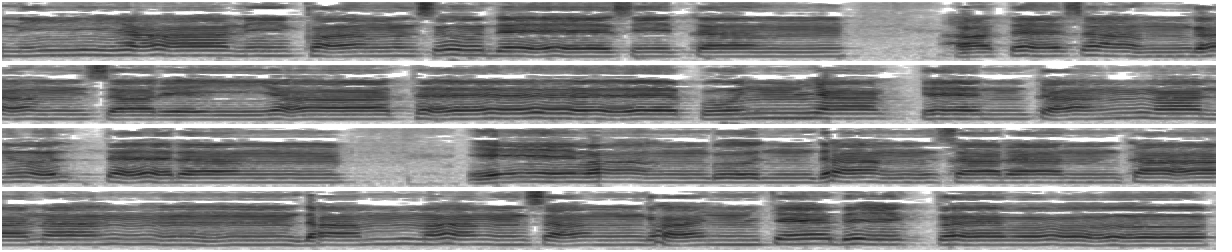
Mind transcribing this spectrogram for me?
නියානිකං සුදේසිතං අත සංගං සරයාත පුඤ්ඤක්ඛෙන් තං අනුත්තරං එවං බුද්ධං සරන්තානං ධම්මං සංඝං ච බික්කවෝ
